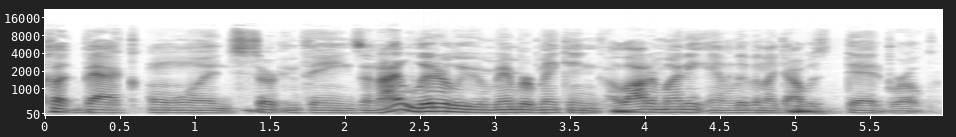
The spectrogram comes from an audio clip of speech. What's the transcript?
cut back on certain things. And I literally remember making a lot of money and living like I was dead broke.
